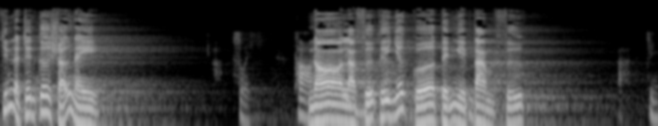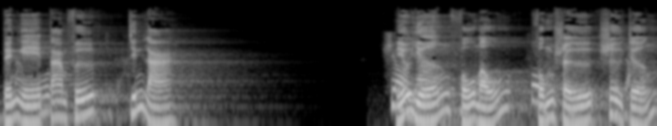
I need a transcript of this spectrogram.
Chính là trên cơ sở này. Nó là phước thứ nhất của tịnh nghiệp tam phước. Tịnh nghiệp tam phước Chính là Hiểu dưỡng phụ mẫu Phụng sự sư trưởng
